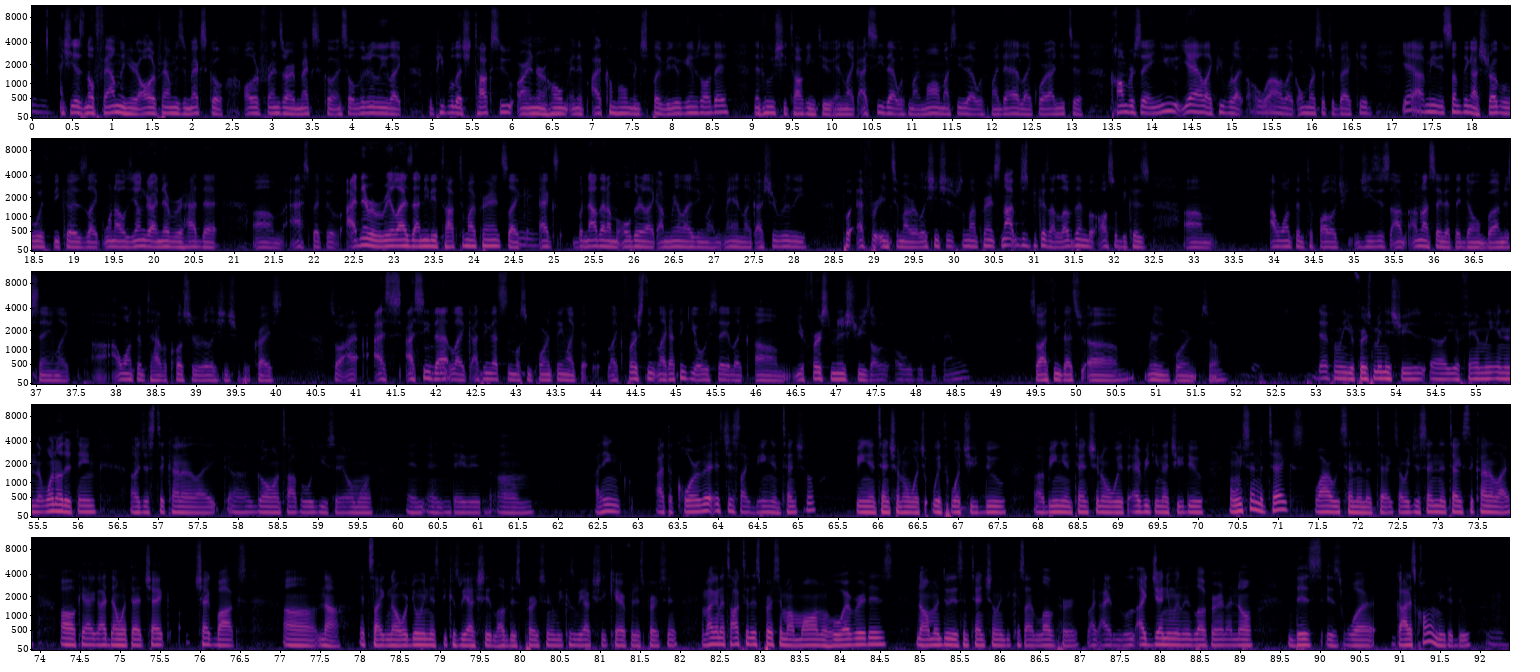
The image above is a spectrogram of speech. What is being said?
Mhm. and she has no family here. All her family's in Mexico. All her friends are in Mexico, and so literally like the people that she talks to are in her home. And if I come home and just play video games all day, then who is she talking to? And like I see that with my mom. I see that with my dad. Like where I need to conversate. And you, yeah, like people are like, oh wow, like Omar's such a bad kid. Yeah, I mean it's something I struggle with because like when I was younger, I never had that um aspect of I never realized I needed to talk to my parents like Mm. ex but now that I'm older like I'm realizing like man like I should really put effort into my relationships with my parents not just because I love them but also because um I want them to follow tr- Jesus I'm, I'm not saying that they don't but I'm just saying like uh, I want them to have a closer relationship with Christ. So I, I, I see that like I think that's the most important thing like the like first thing like I think you always say like um your first ministry is always with your family so I think that's uh, really important so. Definitely your first ministry is uh, your family and then the one other thing uh, just to kind of like uh, go on top of what you said omar and, and david um, i think at the core of it it's just like being intentional being intentional with, with what you do uh, being intentional with everything that you do. When we send a text why are we sending a text? Are we just sending a text to kind of like oh okay i got done with that check check box uh, nah it's like no we're doing this because we actually love this person because we actually care for this person am I gonna talk to this person, my mom or whoever it is? No, I'm gonna do this intentionally because I love her. Like I, I genuinely love her, and I know this is what God is calling me to do.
